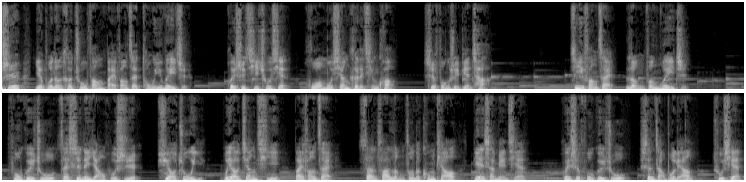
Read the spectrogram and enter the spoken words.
时也不能和厨房摆放在同一位置，会使其出现火木相克的情况，使风水变差。忌放在冷风位置，富贵竹在室内养护时需要注意，不要将其摆放在散发冷风的空调、电扇面前，会使富贵竹生长不良，出现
